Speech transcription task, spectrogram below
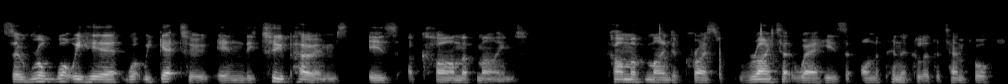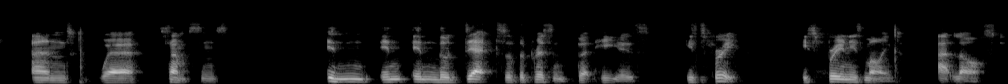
So what we hear, what we get to in the two poems is a calm of mind calm of mind of Christ right at where he's on the pinnacle of the temple and where Samson's in in in the depths of the prison, but he is he's free. He's free in his mind at last.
